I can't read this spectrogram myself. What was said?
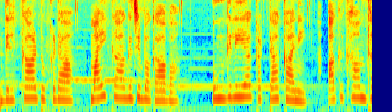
ദിൽക്കാ ടുക്കട മൈ കാഗജ് ബഗാവ. ഉംഗലിയ കട്ടാക്കാനി അഖാം ധ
